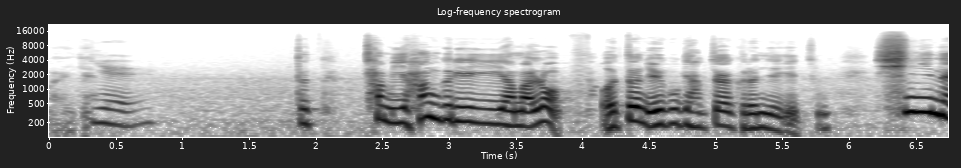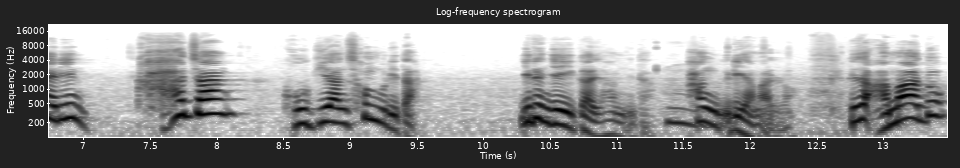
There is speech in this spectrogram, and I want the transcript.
거예요. 이게 예. 참이 한글이야말로 어떤 외국의 학자가 그런 얘기했지만 신이 내린 가장 고귀한 선물이다. 이런 얘기까지 합니다. 음. 한글이야말로. 그래서 아마도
